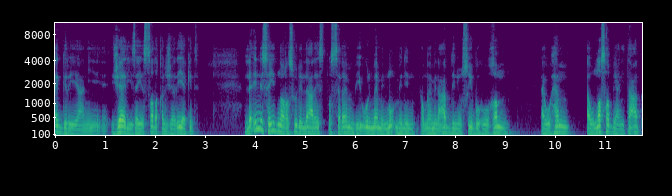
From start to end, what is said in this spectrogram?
أجر يعني جاري زي الصدقة الجارية كده. لأن سيدنا رسول الله عليه الصلاة والسلام بيقول ما من مؤمن أو ما من عبد يصيبه غم أو هم أو نصب يعني تعب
